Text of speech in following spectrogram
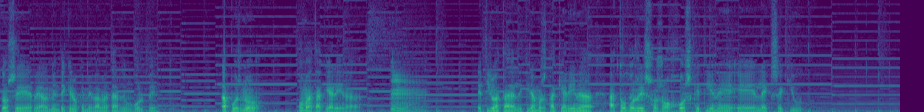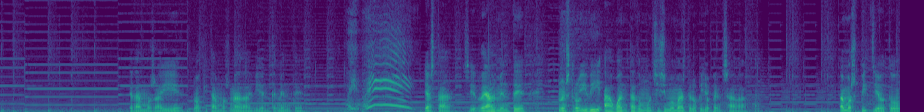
No sé, realmente creo que me va a matar de un golpe. Ah, pues no. Toma ataque arena. Hmm. Le, tiro le tiramos ataque arena a todos esos ojos que tiene el Execute. Le damos ahí. No quitamos nada, evidentemente. Ya está. Si realmente nuestro Eevee ha aguantado muchísimo más de lo que yo pensaba. Vamos, Pidgeotto.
